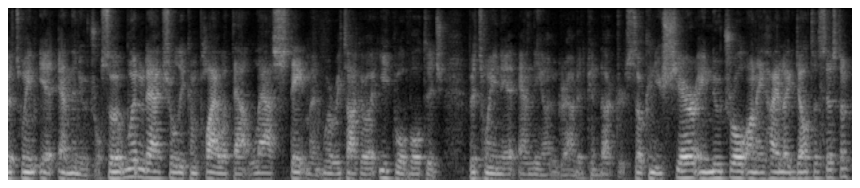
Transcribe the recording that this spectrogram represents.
between it and the neutral. So it wouldn't actually comply with that last statement where we talk about equal voltage between it and the ungrounded conductors. So can you share a neutral on a high leg delta system?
